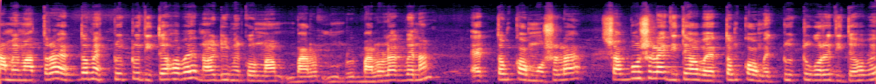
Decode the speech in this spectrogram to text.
নামে মাত্র, একদম একটু একটু দিতে হবে, নয় ডিমের কোরমা ভালো ভালো লাগবে না। একদম কম মশলা, সব মশলাই দিতে হবে, একদম কম, একটু একটু করে দিতে হবে।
